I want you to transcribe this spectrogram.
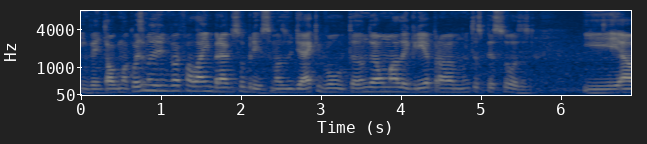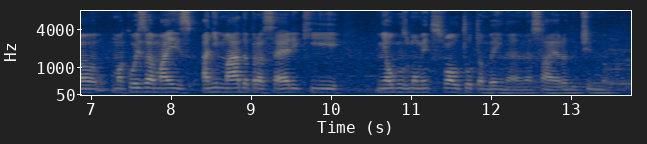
inventar alguma coisa, mas a gente vai falar em breve sobre isso. Mas o Jack voltando é uma alegria para muitas pessoas. E é uma coisa mais animada pra série que em alguns momentos faltou também né, nessa era do Tibnon.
